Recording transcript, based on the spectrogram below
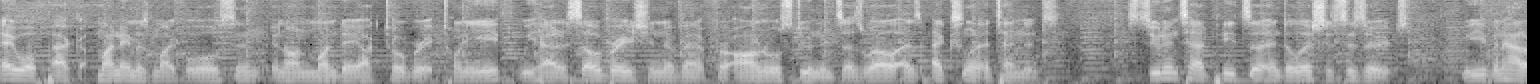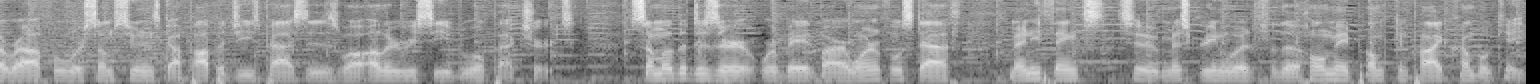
Hey Wolfpack, my name is Michael Wilson, and on Monday, October 28th, we had a celebration event for honor roll students as well as excellent attendance. Students had pizza and delicious desserts. We even had a raffle where some students got Papa G's passes while others received Wolfpack shirts. Some of the dessert were made by our wonderful staff. Many thanks to Miss Greenwood for the homemade pumpkin pie crumble cake.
